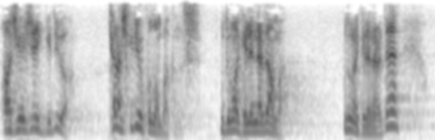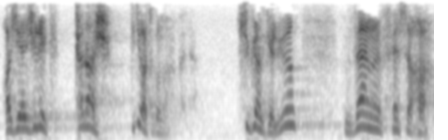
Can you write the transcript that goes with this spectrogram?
Aceleci gidiyor. Telaş gidiyor kullan bakınız. Bu duruma gelenlerde ama. Bu duruma gelenlerde acelecilik, telaş gidiyor artık onlara böyle. Sükunet geliyor. Ven fesaha.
